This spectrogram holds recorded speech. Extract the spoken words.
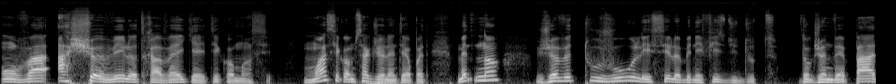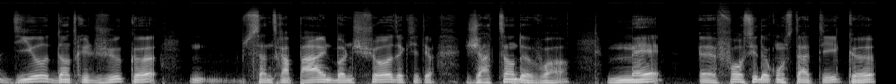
on va achever le travail qui a été commencé. Moi, c'est comme ça que je l'interprète. Maintenant, je veux toujours laisser le bénéfice du doute. Donc, je ne vais pas dire d'entrée de jeu que ça ne sera pas une bonne chose, etc. J'attends de voir. Mais euh, force est de constater qu'il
